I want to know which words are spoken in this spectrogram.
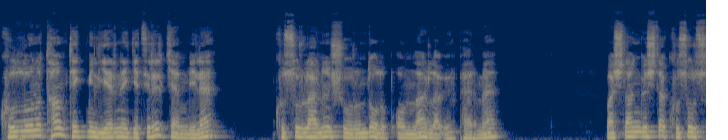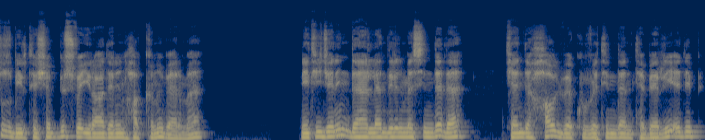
Kulluğunu tam tekmil yerine getirirken bile kusurlarının şuurunda olup onlarla ürperme, başlangıçta kusursuz bir teşebbüs ve iradenin hakkını verme, neticenin değerlendirilmesinde de kendi havl ve kuvvetinden teberri edip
